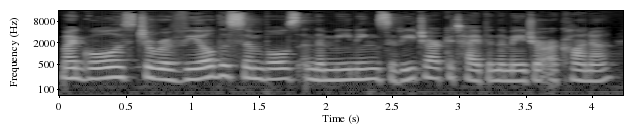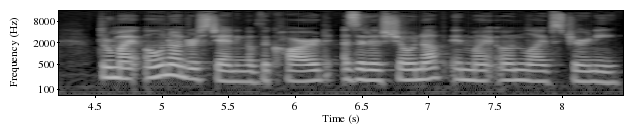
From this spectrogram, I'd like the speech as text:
My goal is to reveal the symbols and the meanings of each archetype in the major arcana through my own understanding of the card as it has shown up in my own life's journey.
